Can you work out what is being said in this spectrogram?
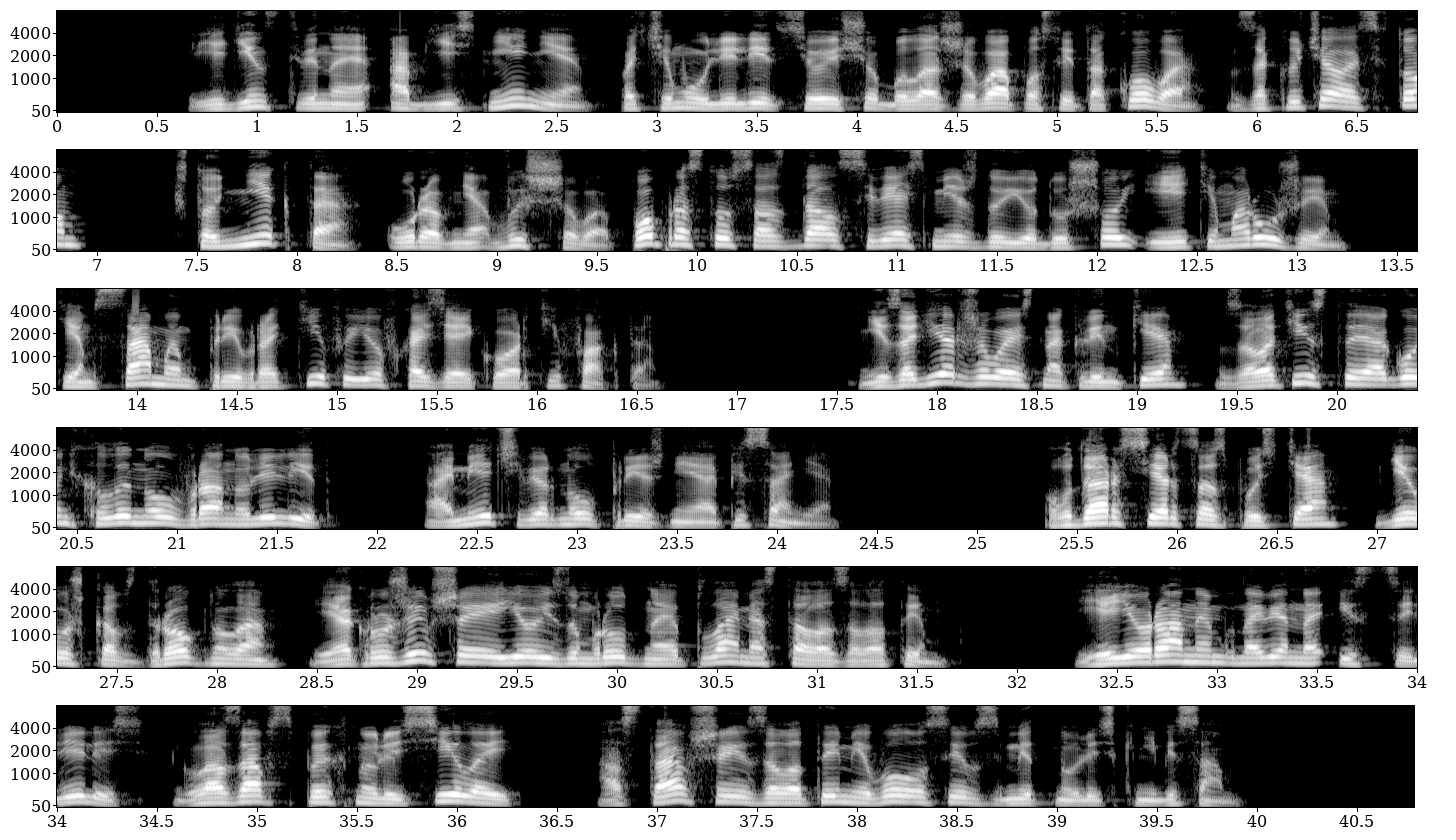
Единственное объяснение, почему Лилит все еще была жива после такого, заключалось в том, что некто уровня высшего попросту создал связь между ее душой и этим оружием, тем самым превратив ее в хозяйку артефакта. Не задерживаясь на клинке, золотистый огонь хлынул в рану Лилит, а меч вернул прежнее описание. Удар сердца спустя, девушка вздрогнула, и окружившее ее изумрудное пламя стало золотым. Ее раны мгновенно исцелились, глаза вспыхнули силой, оставшие золотыми волосы взметнулись к небесам.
